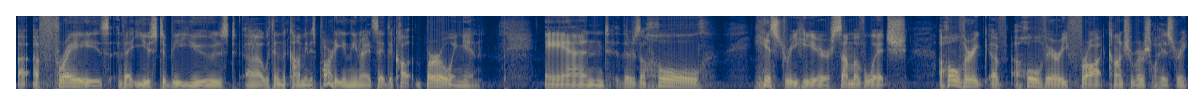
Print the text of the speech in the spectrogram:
a, a phrase that used to be used uh, within the Communist Party in the United States. They call it burrowing in, and there's a whole history here. Some of which a whole very a whole very fraught, controversial history.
